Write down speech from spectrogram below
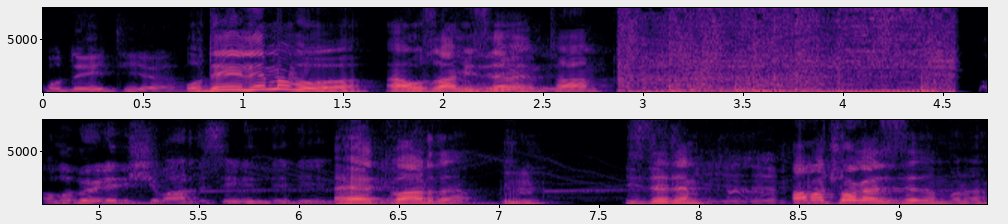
O değildi ya. O değil değil mi bu? Ha o zaman O izlemedim değildi. tamam. Ama böyle bir şey vardı senin dediğin. Evet vardı. izledim. İzledim. Ama çok az izledim bunu.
